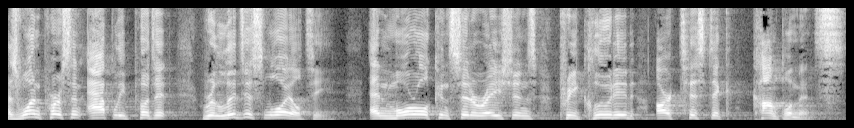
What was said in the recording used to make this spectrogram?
As one person aptly put it, religious loyalty and moral considerations precluded artistic compliments.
